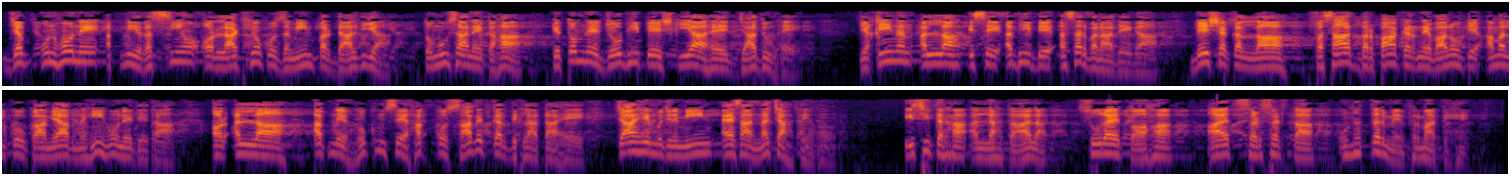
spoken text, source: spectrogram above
जब उन्होंने अपनी रस्सियों और लाठियों को जमीन पर डाल दिया तो मूसा ने कहा कि तुमने जो भी पेश किया है जादू है यकीनन अल्लाह इसे अभी बेअसर बना देगा। बेशक अल्लाह फसाद बर्पा करने वालों के अमल को कामयाब नहीं होने देता, और अल्लाह अपने हुक्म से हक को साबित कर दिखलाता है, चाहे मुजरमीन ऐसा न चाहते हों। इसी तरह अल्लाह ताला सूरह तोहा, आयत सड़सठ ता उनहत्तर में फरमाते हैं।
